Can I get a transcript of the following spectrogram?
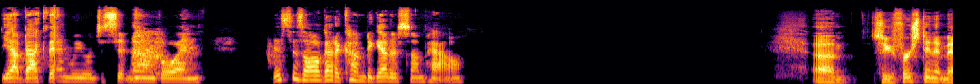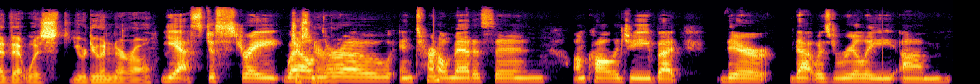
yeah back then we were just sitting around going this has all got to come together somehow um, so your first stint at medvet was you were doing neuro Yes, just straight. Well, Just neuro. neuro. internal medicine, oncology, but there that was really. Um,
